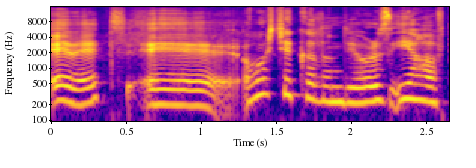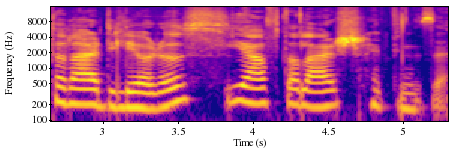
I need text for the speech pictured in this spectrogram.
Evet. E, Hoşçakalın diyoruz. İyi haftalar diliyoruz. İyi haftalar hepinize.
